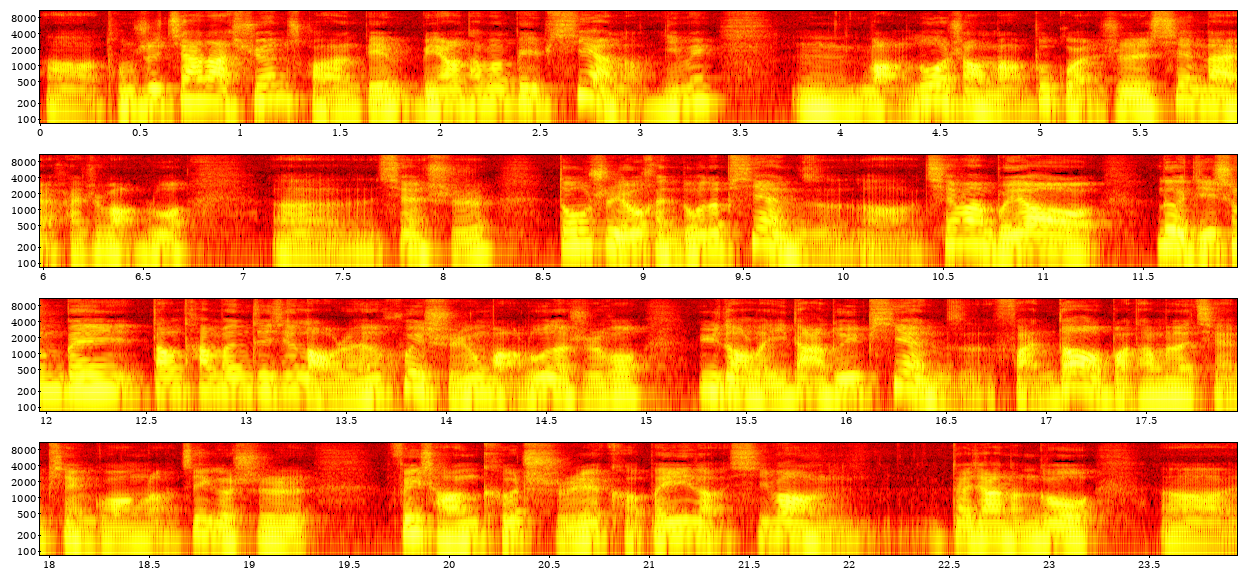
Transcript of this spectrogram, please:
啊，同时加大宣传，别别让他们被骗了，因为嗯网络上嘛，不管是现代还是网络。呃，现实都是有很多的骗子啊，千万不要乐极生悲。当他们这些老人会使用网络的时候，遇到了一大堆骗子，反倒把他们的钱骗光了，这个是非常可耻也可悲的。希望大家能够呃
